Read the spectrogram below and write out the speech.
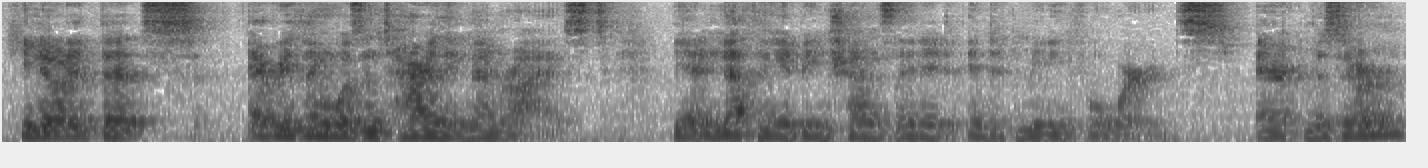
He noted that everything was entirely memorized, yet nothing had been translated into meaningful words. Eric Mazur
